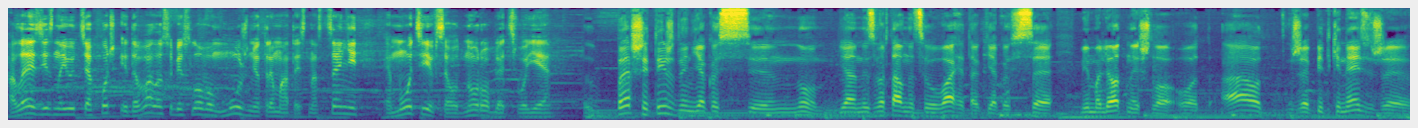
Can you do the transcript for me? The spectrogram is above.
але зізнаються, хоч і давали собі слово мужньо триматись на сцені, емоції все одно роблять своє. Перший тиждень якось е, ну я не звертав на це уваги, так якось все мімольотно йшло. От а от вже під кінець вже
